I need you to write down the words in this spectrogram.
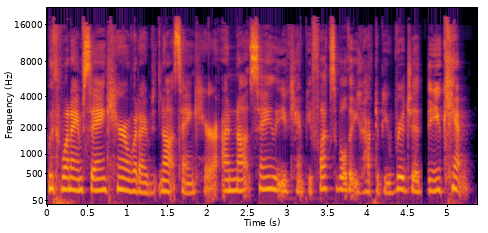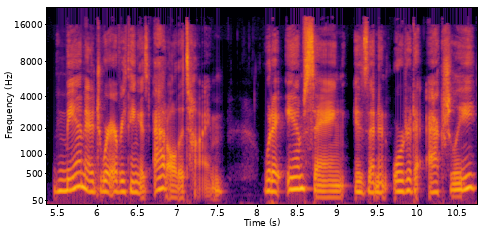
with what I'm saying here and what I'm not saying here. I'm not saying that you can't be flexible, that you have to be rigid, that you can't manage where everything is at all the time. What I am saying is that in order to actually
